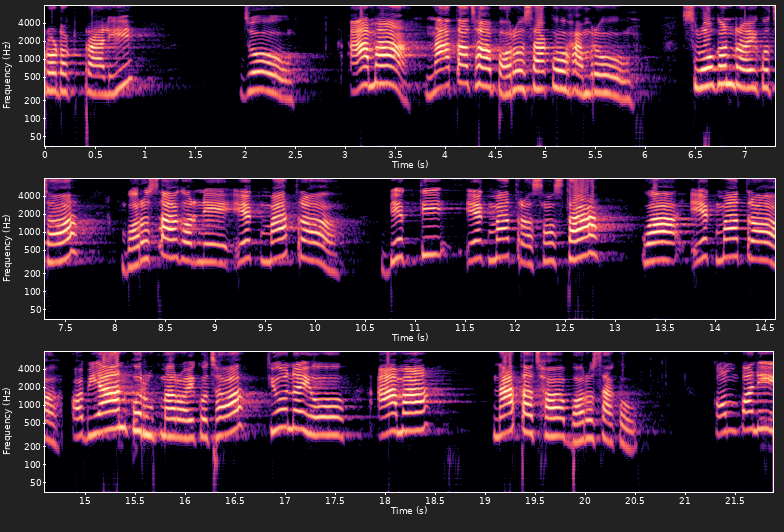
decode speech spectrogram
प्रोडक्ट प्रणाली जो आमा नाता छ भरोसाको हाम्रो स्लोगन रहेको छ भरोसा गर्ने एकमात्र व्यक्ति एकमात्र संस्था वा एकमात्र अभियानको रूपमा रहेको छ त्यो नै हो आमा नाता छ भरोसाको। कम्पनी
